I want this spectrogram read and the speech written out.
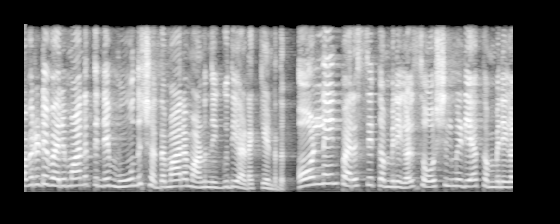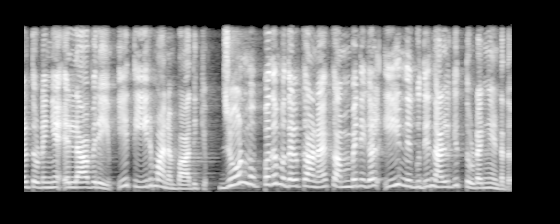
അവരുടെ വരുമാനത്തിന്റെ മൂന്ന് ശതമാനമാണ് നികുതി അടയ്ക്കേണ്ടത്. ഓൺലൈൻ പരസ്യ കമ്പനികൾ സോഷ്യൽ മീഡിയ കമ്പനികൾ തുടങ്ങിയ എല്ലാവരെയും ഈ തീരുമാനം ബാധിക്കും. ജൂൺ മുപ്പത് മുതൽക്കാണ് കമ്പനികൾ ഈ നികുതി നൽകി തുടങ്ങേണ്ടത്.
